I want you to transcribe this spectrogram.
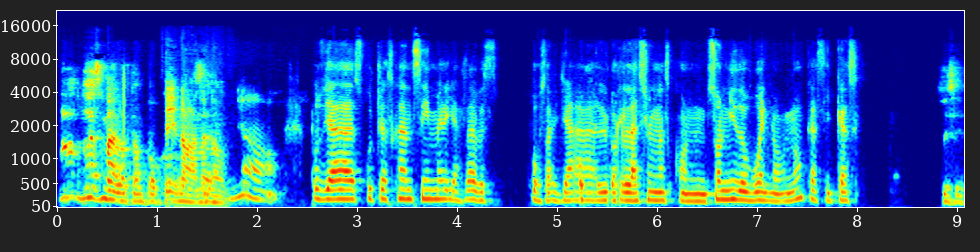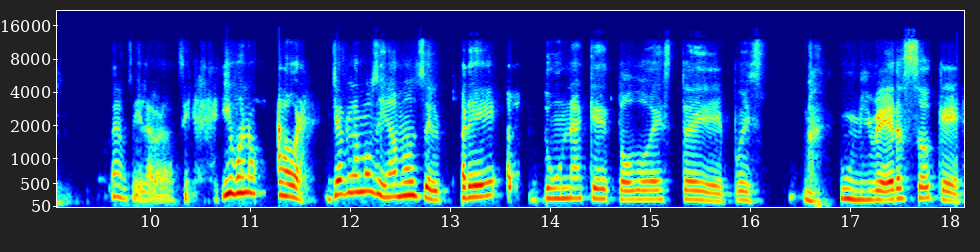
No, no es malo tampoco. Sí, no, o no, no. No, pues ya escuchas Hans Zimmer y ya sabes, o sea, ya lo relacionas con sonido bueno, ¿no? Casi, casi. Sí, sí. Bueno, sí, la verdad, sí. Y bueno, ahora, ya hablamos, digamos, del pre-Duna, que todo este, pues, universo que,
